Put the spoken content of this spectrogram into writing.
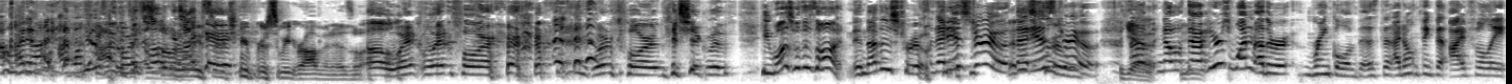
Oh my god! I watched Yeah. it. I was like, Oh, totally okay. searching for Sweet Robin as well. Oh, went went for went for the chick with he was with his aunt, and that is true. That is true. That that is is, true. true. Yeah. Um, no, now here's one other wrinkle of this that I don't think that I fully.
